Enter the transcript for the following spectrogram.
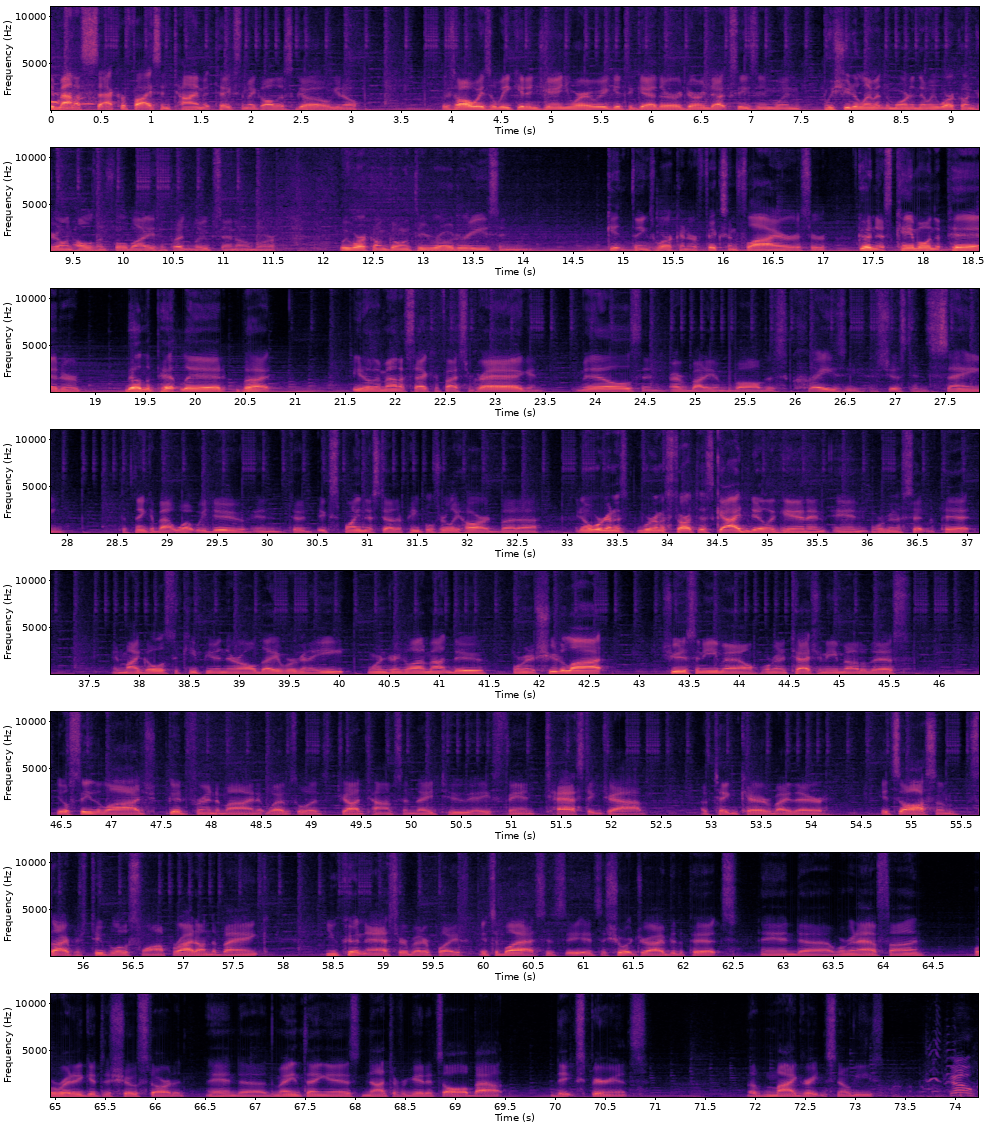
The amount of sacrifice and time it takes to make all this go, you know, there's always a weekend in January where we get together or during duck season when we shoot a limit in the morning, then we work on drilling holes in full bodies and putting loops in them, or we work on going through rotaries and getting things working, or fixing flyers, or goodness, camo in the pit, or building the pit lid. But, you know, the amount of sacrifice from Greg and Mills and everybody involved is crazy. It's just insane to think about what we do and to explain this to other people is really hard. But uh, you know, we're gonna we're gonna start this guiding deal again, and and we're gonna sit in the pit. And my goal is to keep you in there all day. We're gonna eat. We're gonna drink a lot of Mountain Dew. We're gonna shoot a lot. Shoot us an email. We're gonna attach an email to this. You'll see the lodge. Good friend of mine at Webb's Woods, John Thompson. They do a fantastic job of taking care of everybody there. It's awesome. Cypress Tupelo Swamp, right on the bank. You couldn't ask for a better place. It's a blast. It's it's a short drive to the pits, and uh, we're gonna have fun. We're ready to get this show started. And uh, the main thing is not to forget it's all about the experience of migrating snow geese. Go!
